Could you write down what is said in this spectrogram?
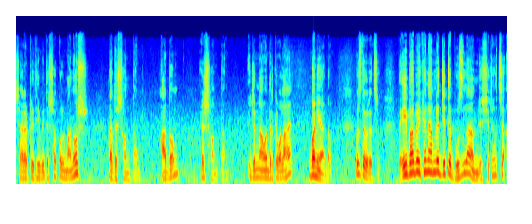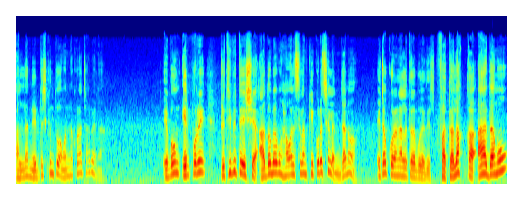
সারা পৃথিবীতে সকল মানুষ তাদের সন্তান। আদম এর সন্তান। এই জন্য আমাদেরকে বলা হয় বানি আদম। বুঝতে পেরেছ? তো এইভাবে এখানে আমরা যেটা বুঝলাম যে সেটা হচ্ছে আল্লাহ নির্দেশ কিন্তু অমান্য করা যাবে না। এবং এরপরে পৃথিবীতে এসে আদম এবং হাওয়া ইসলাম কি করেছিলেন জানো? এটাও কোরআন আল্লাহ তালা বলে দিস ফাতালাক্কা আদামু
